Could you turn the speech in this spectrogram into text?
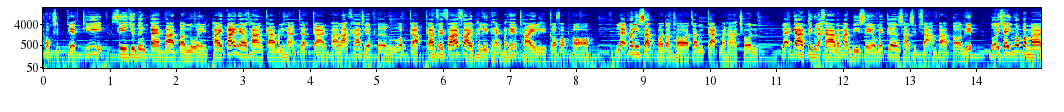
2567 ที่ 4.18 บาทต่อหน่วย ภายใต้แนวทางการบริหารจัดการภาระค่าเชื้อเพลิงร่วมกับการไฟฟ้าฝ่ายผลิตแห่งประเทศไทย หรือกฟผ และบริษัทปตทจำกัดมหาชน และการตึงราคาน้ำมันดีเซลไม่เกิน 33 บาทต่อลิตร โดยใช้งบประมาณ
